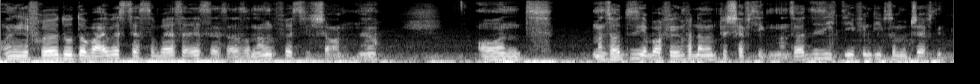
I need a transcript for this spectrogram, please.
Und je früher du dabei bist, desto besser ist es. Also langfristig schauen, ja. Und man sollte sich aber auf jeden Fall damit beschäftigen. Man sollte sich definitiv damit beschäftigen.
